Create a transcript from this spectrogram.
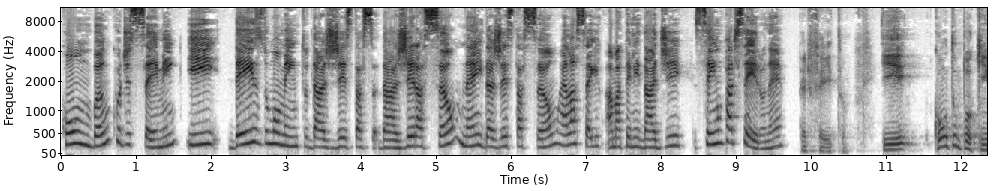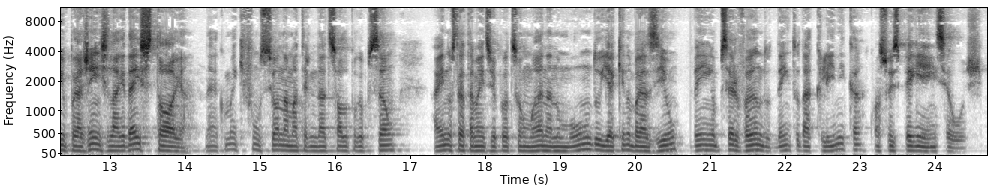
com um banco de sêmen e desde o momento da gestação, da geração, né, e da gestação, ela segue a maternidade sem um parceiro, né? Perfeito. E conta um pouquinho pra gente, Lari, da história, né? Como é que funciona a maternidade solo por opção? Aí nos tratamentos de reprodução humana no mundo e aqui no Brasil, vem observando dentro da clínica com a sua experiência hoje?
